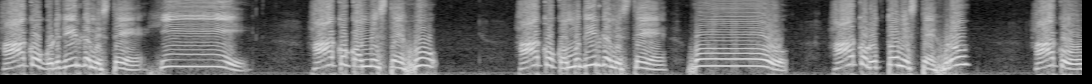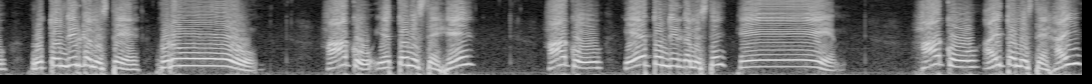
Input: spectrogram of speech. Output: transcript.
హాకు గుడి దీర్ఘం ఇస్తే హీ. హాకు కొమ్మిస్తే హూ. హాకు కొమ్ము దీర్ఘం ఇస్తే హూ. హాకు వృత్తం ఇస్తే హృ. హాకు హురూ. దీర్ఘం ఇస్తే హే. హాకు ఏత్తుందీర్ఘమిస్తే హే. హాకు ఇస్తే హై.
